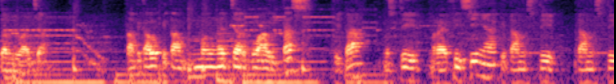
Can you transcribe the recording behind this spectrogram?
jam dua jam. Tapi kalau kita mengejar kualitas kita mesti merevisinya, kita mesti kita mesti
